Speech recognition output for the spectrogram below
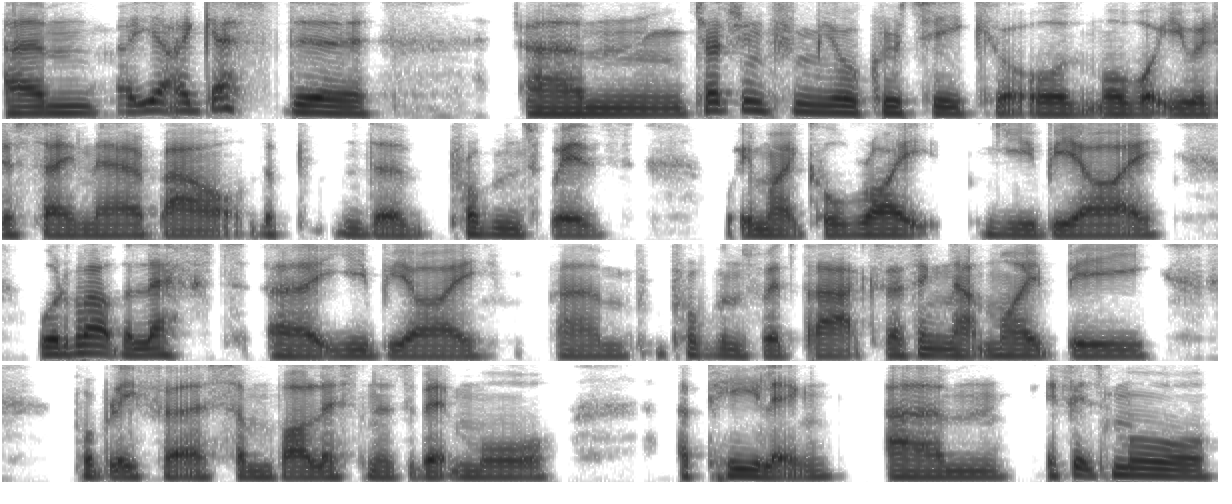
Um, but yeah, I guess the um, judging from your critique or, or what you were just saying there about the the problems with what you might call right UBI, what about the left uh, UBI um, problems with that? Because I think that might be probably for some of our listeners a bit more appealing. Um, if it's more,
